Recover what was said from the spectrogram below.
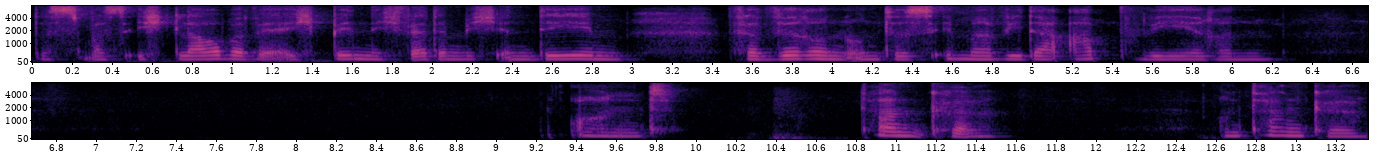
das, was ich glaube, wer ich bin, ich werde mich in dem verwirren und es immer wieder abwehren. Und danke und danke.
